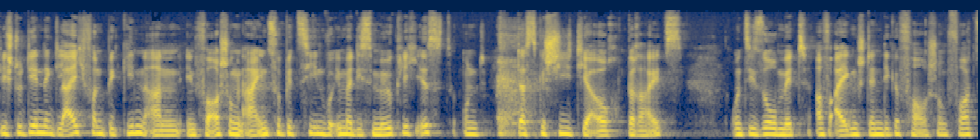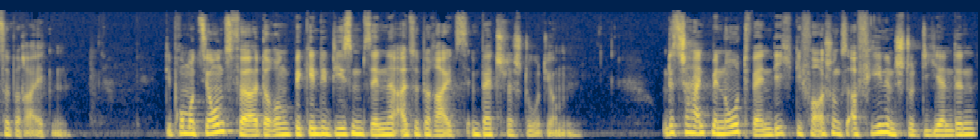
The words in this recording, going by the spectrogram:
die Studierenden gleich von Beginn an in Forschungen einzubeziehen, wo immer dies möglich ist. Und das geschieht ja auch bereits. Und sie somit auf eigenständige Forschung vorzubereiten. Die Promotionsförderung beginnt in diesem Sinne also bereits im Bachelorstudium. Und es scheint mir notwendig, die forschungsaffinen Studierenden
